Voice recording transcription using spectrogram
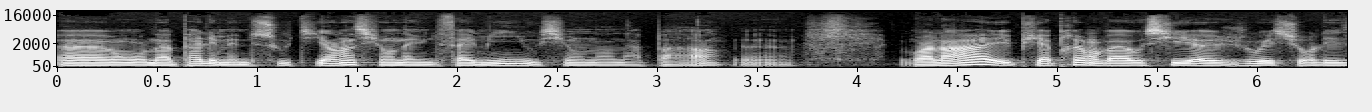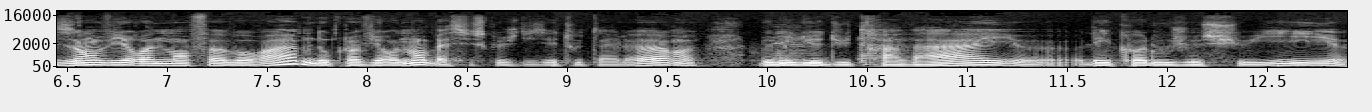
On n'a pas les mêmes soutiens si on a une famille ou si on n'en a pas. Euh, voilà, et puis après, on va aussi euh, jouer sur les environnements favorables. Donc l'environnement, bah, c'est ce que je disais tout à l'heure, le milieu du travail, euh, l'école où je suis. euh,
